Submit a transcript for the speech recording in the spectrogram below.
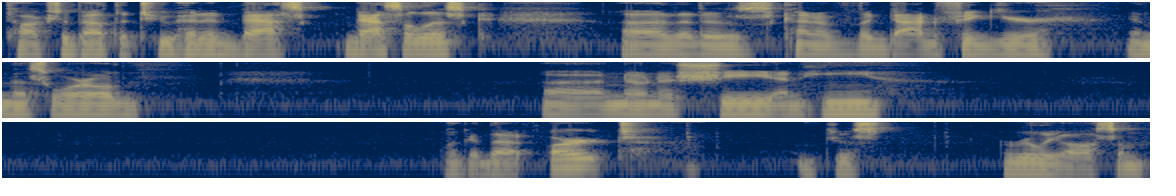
talks about the two-headed bas- basilisk uh, that is kind of the god figure in this world, uh, known as she and he. Look at that art, just really awesome.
